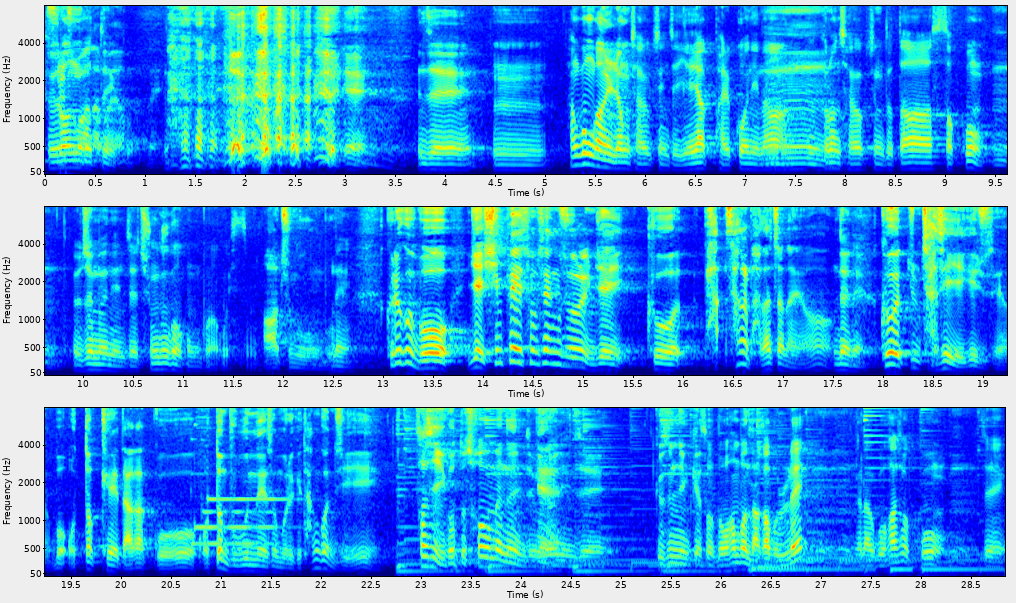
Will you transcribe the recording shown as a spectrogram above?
그런 좋아하나 것도 봐요. 있고 네. 예. 이제 음, 항공 관련 자격증 이제 예약 발권이나 음. 그런 자격증도 땄었고 음. 요즘은 이제 중국어 공부하고 있습니다. 아 중국 공부. 네. 그리고 뭐 이제 심폐소생술 이제 그 바- 상을 받았잖아요. 네네. 그거 좀 자세히 얘기해 주세요. 뭐 어떻게 나갔고 어떤 부분에서 뭐 이렇게 탄 건지. 사실 이것도 처음에는 이제 네. 우연히 이제 교수님께서 너 한번 나가볼래? 라고 하셨고 이제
